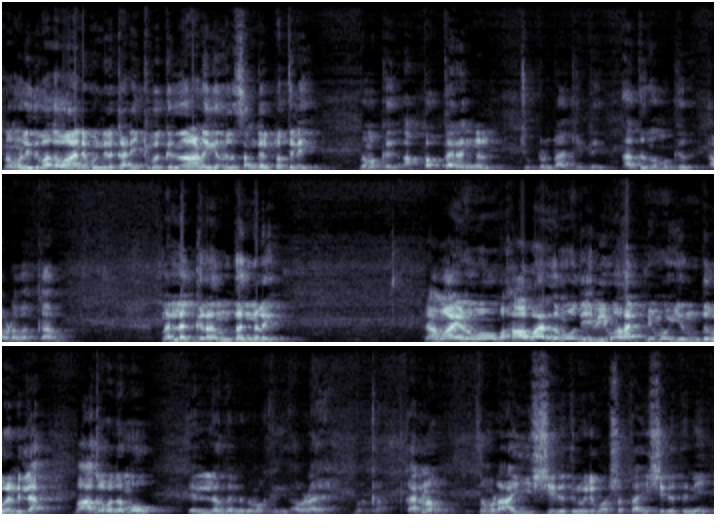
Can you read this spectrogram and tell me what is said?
നമ്മൾ ഇത് ഭഗവാന്റെ മുന്നിൽ കടിക്ക് വെക്കുന്നതാണ് എന്നുള്ള സങ്കല്പത്തിൽ നമുക്ക് അപ്പത്തരങ്ങൾ ചുട്ടുണ്ടാക്കിയിട്ട് അത് നമുക്ക് അവിടെ വെക്കാം. നല്ല ഗ്രന്ഥങ്ങൾ രാമായണമോ മഹാഭാരതമോ ദേവീ മഹാത്മ്യമോ എന്ത് വേണ്ടില്ല. ഭാഗവതമോ എല്ലാം തന്നെ നമുക്ക് അവിടെ വെക്കാം. കാരണം നമ്മുടെ ഐശ്വര്യത്തിന് ഒരു വർഷത്തെ ഐശ്വര്യത്തിന്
